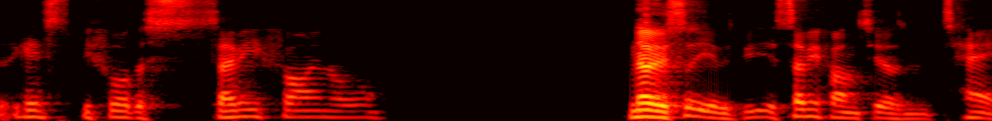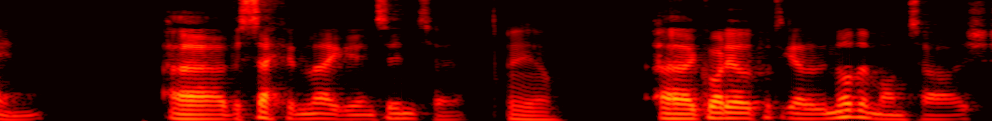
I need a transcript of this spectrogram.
against before the semi final. No, so yeah, it was the semi final 2010, uh, the second leg against Inter. Yeah. Uh, Guardiola put together another montage,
